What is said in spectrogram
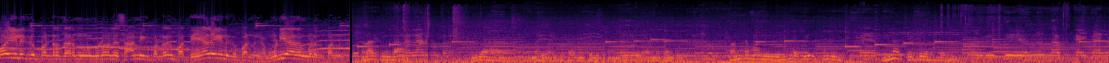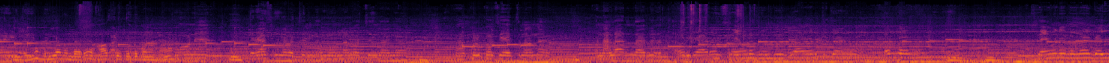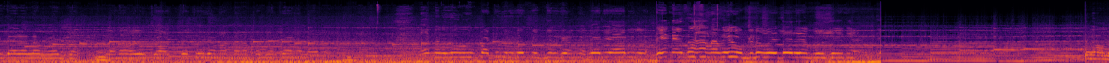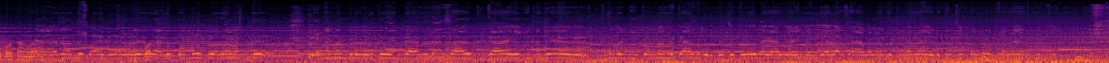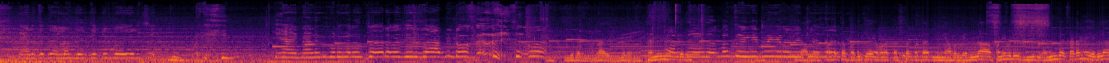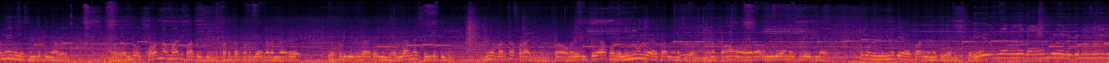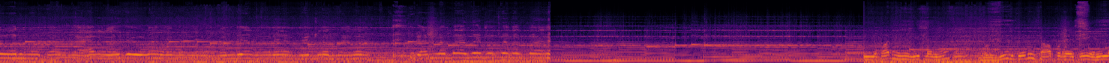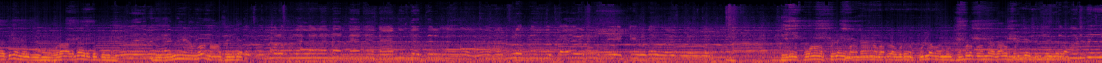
கோயிலுக்கு பண்ற தர்மம் கூட இல்ல சாமிக்கு பண்றது பத்து ஏழைகளுக்கு பண்ணுங்க. முடியாதவங்களுக்கு பண்ணுங்க. நல்லா இருக்கீங்களா? நல்லா கேள்விப்பட்டாங்க இறந்துட்டாங்க வந்தம்மா நீங்கள் இல்லை வீடு இருந்துச்சு என்ன எப்படி இருந்தது கை காலெல்லாம் ரொம்ப முடியாமல் இருந்தார் ஹாஸ்பிட்டல் கூட்டு போனாங்க போனேன். பெரியாஸ்பத்திரியில் வச்சிருந்தேன். மூணு நாள் வச்சிருந்தாங்க. நான் குளுக்கோஸ் ஏற்றினோன்னே நல்லா இருந்தார். அவருக்கு யாரும் செஞ்சு சாவடிச்சுட்டாங்க சேவனில் தான் கை காலெல்லாம் போச்சேன் ஏன்னா செத்துருக்க மாட்டாங்க இப்போ செத்தாங்க எல்லாரும் அதனால தான் அவங்க பக்கத்தில் தான் செத்துருக்காங்க வேறு யாரும் இல்லை. என்னை தான் விட்டுட்டு போயிட்டாரு என் புருஷனை வந்து பார்த்தாங்களா? யாரும் வந்து பார்க்கல. ஒரே ஒரு அது பொம்பளை பிள்ளை தான் வந்து என்னென்ன இப்படி இருக்குதுன்ட்டு அதுதான் சாவுக்கு காய் நிம்மதியா இது பண்ணி கொண்டு வந்து காசு கொடுத்துச்சு. குழுவில் காசு வாங்கிட்டு வந்து எல்லாம் சாவெல்லாம் அந்த பிள்ளை தான் எடுத்துச்சு. பொம்பளை பிள்ளை தான் எடுத்துச்சு. எடுத்துட்டு எல்லாம் செஞ்சுட்டு போயிருச்சு. என் நாளுக்கு கொடுக்குற சோறை வச்சுட்டு சாப்பிட்டுட்டு தூங்கிட்டு இருக்கிற இந்த வீட்டில் அவர் படுத்த படுக்கையை எவ்வளோ கஷ்டப்பட்டார். நீங்கள் அவருக்கு எல்லா பணிவிடையும் செஞ்சுட்டீங்க உங்கள் கடமை எல்லாமே நீங்கள் செஞ்சுட்டீங்க அவருக்கு. அவர் வந்து ஒரு குழந்த மாதிரி பார்த்துக்கிட்டீங்க. படுத்த படுக்கையாக கிடந்தாரு. எப்படி இருந்தார் நீங்கள் எல்லாமே செஞ்சுட்டீங்க. நீங்கள் வருத்தப்படாதீங்க. இப்போ அவர் இப்போயா கொஞ்சம் நிம்மதியாக இருப்பார்னு நினச்சிக்கோங்க. ஏன்னா பாவம் அவரால் முடியாமல் எப்படி இருந்தார் இப்போ கொஞ்சம் நிம்மதியாக இருப்பார்னு நினச்சிக்கோங்க. சரியா? இருந்தாலும் ஒரு இருக்கிற மாதிரி ஒரு யாரும் மதிக்க கூட நிறைய வீட்டில் இருந்தாலும் கண்ணில் பார்த்துட்டு இருந்தேனப்பா. நீங்கள் பாட்டு நீங்கள் வீட்டில் இருங்க. உங்களுக்கு வீடு தேடி சாப்பிட்றதுக்கு எல்லாத்துக்கும் உங்களுக்கு உங்க ஒரு ஆள் தான் இருக்க போகுது. இது என்னவோ நான் செஞ்சேன். விடுங்க போனவங்க பிள்ளைங்க வராங்க வரல விடுங்க. புள்ள வந்து பொம்பளை வந்து அதாவது முடிஞ்ச செஞ்சதில்ல.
